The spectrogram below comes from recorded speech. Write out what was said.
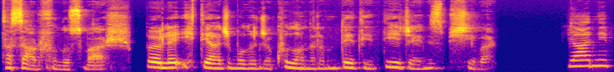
tasarrufunuz var. Böyle ihtiyacım olunca kullanırım dedi diyeceğiniz bir şey var. Yani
